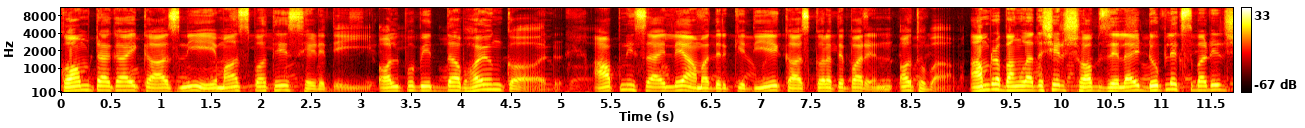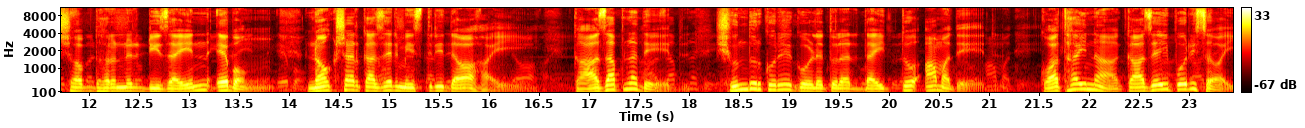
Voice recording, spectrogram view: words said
কম টাকায় কাজ নিয়ে মাঝপথে ছেড়ে দেই। অল্প বিদ্যা ভয়ঙ্কর। আপনি চাইলে আমাদেরকে দিয়ে কাজ করাতে পারেন, অথবা আমরা বাংলাদেশের সব জেলায় ডুপ্লেক্স বাড়ির সব ধরনের ডিজাইন এবং নকশার কাজের মিস্ত্রি দেওয়া হয়। কাজ আপনাদের সুন্দর করে গড়ে তোলার দায়িত্ব আমাদের। কথাই না, কাজেই পরিচয়।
